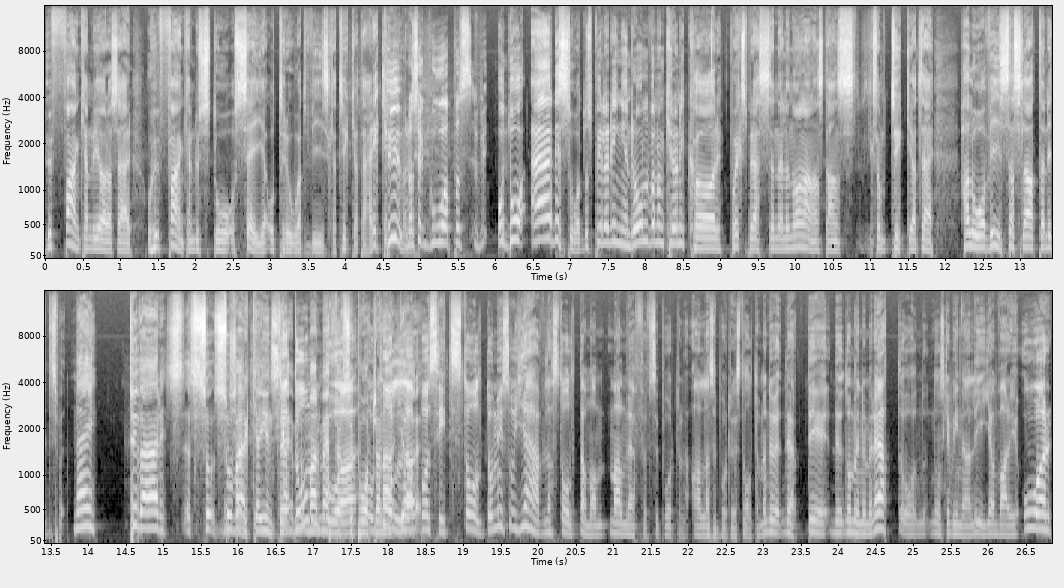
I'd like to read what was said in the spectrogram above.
hur fan kan du göra så här? Och hur fan kan du stå och säga och tro att vi ska tycka att det här är kul? Men de ska gå på... Och då är det så, då spelar det ingen roll vad någon krönikör på Expressen eller någon annanstans liksom tycker att så här, hallå visa Zlatan lite, nej Tyvärr så, så verkar ju inte Malmö FF-supportrarna Ska de gå och kolla på sitt stolt, de är så jävla stolta Malmö FF-supportrarna, alla supportrar är stolta, men det, det, det, de är nummer ett och de ska vinna ligan varje år,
